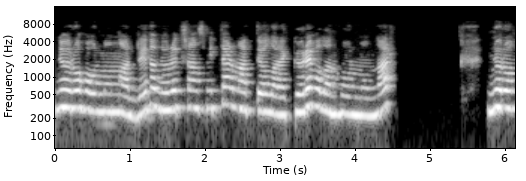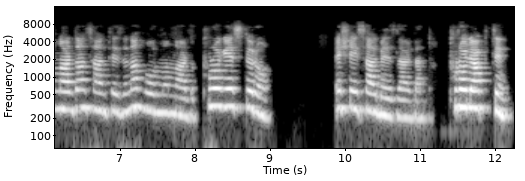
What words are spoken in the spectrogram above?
nörohormonlardır ya da nörotransmitter madde olarak görev alan hormonlar nöronlardan sentezlenen hormonlardır. Progesteron eşeysel bezlerden, prolaktin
